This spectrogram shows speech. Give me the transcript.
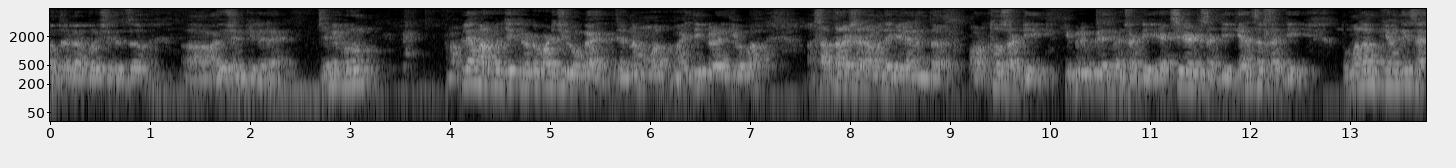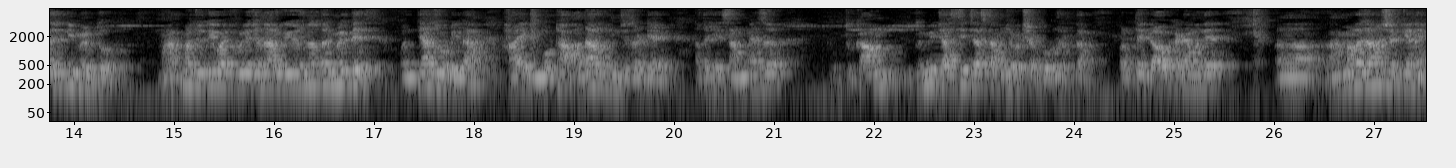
पत्रकार परिषदेचं आयोजन केलेलं आहे. जेणेकरून आपल्या मार्फत जे खेडोपाडीची लोक आहेत ज्यांना माहिती कळेल की बाबा सातारा शहरामध्ये गेल्यानंतर ऑर्थोसाठी हिप रिप्लेसमेंटसाठी ॲक्सिडेंटसाठी कॅन्सरसाठी तुम्हाला मुख्यमंत्री निधी मिळतो. महात्मा ज्योतिबा फुले जन आरोग्य योजना तर मिळतेच पण त्या जोडीला हा एक मोठा आधार तुमच्यासाठी आहे. आता हे सांगण्याचं काम तुम्ही जास्तीत जास्त आमच्यापेक्षा करू शकता. प्रत्येक गावखेड्यामध्ये आम्हाला जाणं शक्य नाही.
